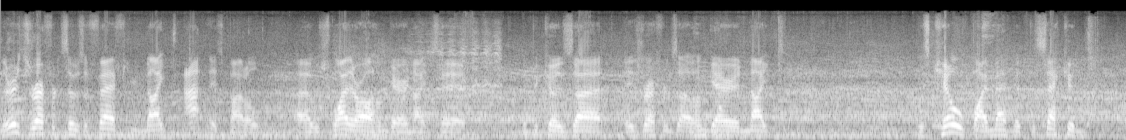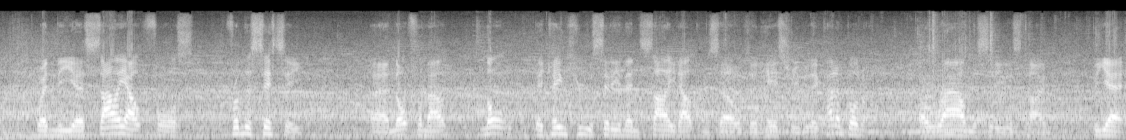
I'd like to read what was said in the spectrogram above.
There is reference there was a fair few knights at this battle, uh, which is why there are Hungarian knights here. But because uh, it's reference that a Hungarian knight was killed by Mehmed II when the uh, sally out force from the city, uh, not from out, not they came through the city and then sallied out themselves in history, but they've kind of gone around the city this time. But yeah,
